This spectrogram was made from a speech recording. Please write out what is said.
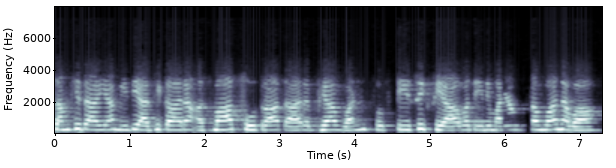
संहितायाम् इति अधिकार अस्मात् सूत्रात् आरभ्य वन् फिफ्टि सिक्स् यावत् इति मया उक्तं वा न वा?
